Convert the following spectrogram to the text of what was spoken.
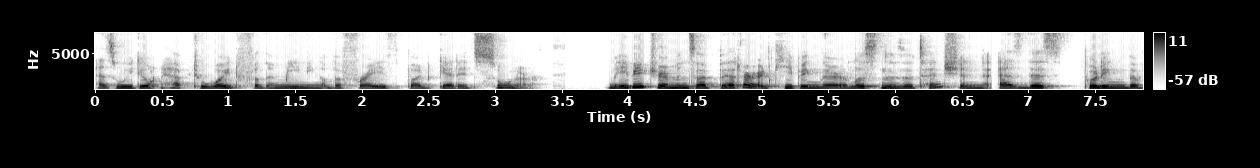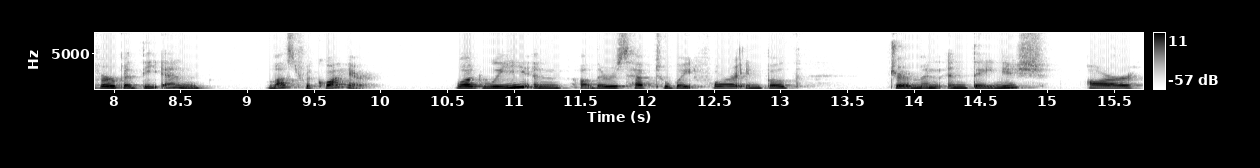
as we don't have to wait for the meaning of a phrase but get it sooner. Maybe Germans are better at keeping their listeners' attention, as this putting the verb at the end must require. What we and others have to wait for in both German and Danish are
